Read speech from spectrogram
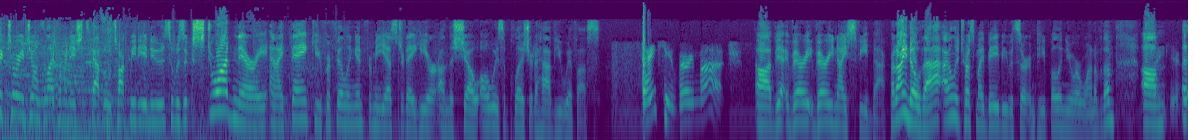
Victoria Jones, live from our nation's capital, Talk Media News, who was extraordinary, and I thank you for filling in for me yesterday here on the show. Always a pleasure to have you with us. Thank you very much. Uh, very, very nice feedback. But I know that. I only trust my baby with certain people, and you are one of them. Um, Thank you. uh,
